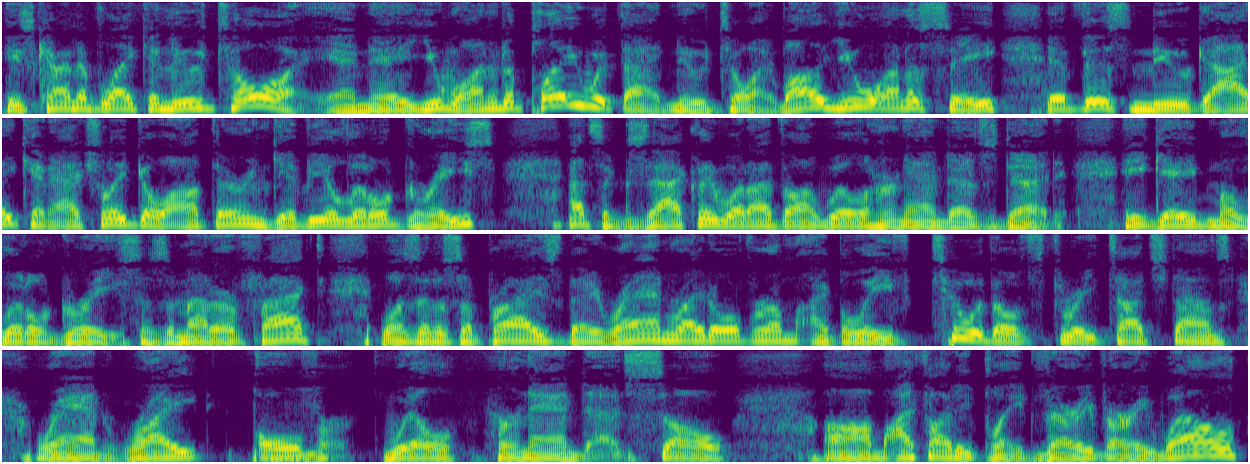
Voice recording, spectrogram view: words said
He's kind of like a new toy, and uh, you wanted to play with that new toy. Well, you want to see if this new guy can actually go out there and give you a little grease. That's exactly what I thought Will Hernandez did. He gave him a little grease. As a matter of fact, it wasn't a surprise. They ran right over him. I believe two of those three touchdowns ran right over Will Hernandez. So um, I thought he played very, very well.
